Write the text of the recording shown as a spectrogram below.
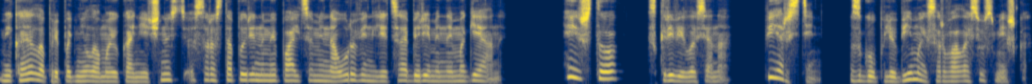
Микаэла приподняла мою конечность с растопыренными пальцами на уровень лица беременной Магианы. «И что?» — скривилась она. «Перстень». С губ любимой сорвалась усмешка.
